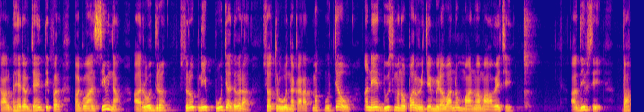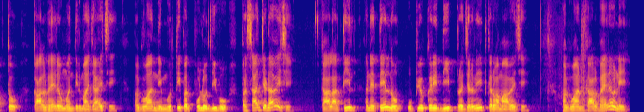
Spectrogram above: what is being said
કાલ ભૈરવ જયંતી પર ભગવાન શિવના આ રૌદ્ર સ્વરૂપની પૂજા દ્વારા શત્રુઓ નકારાત્મક ઉર્જાઓ અને દુશ્મનો પર વિજય મેળવવાનું માનવામાં આવે છે. આ દિવસે ભક્તો કાલ ભૈરવ મંદિરમાં જાય છે. ભગવાનની મૂર્તિ પર ફૂલો દીવો પ્રસાદ ચડાવે છે. કાલા તિલ અને તેલનો ઉપયોગ કરી દીપ પ્રજ્વલિત કરવામાં આવે છે. ભગવાન કાળ ભૈરવને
